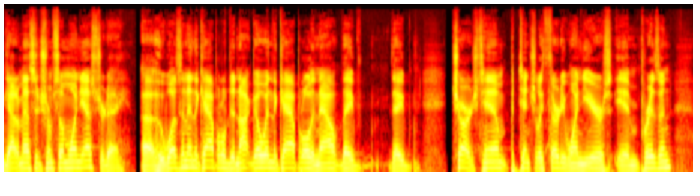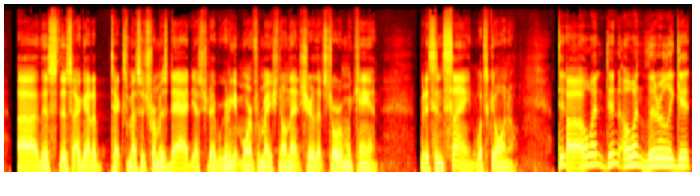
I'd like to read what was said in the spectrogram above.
got a message from someone yesterday uh, who wasn't in the Capitol, did not go in the Capitol, and now they've they've charged him potentially 31 years in prison. Uh, this this I got a text message from his dad yesterday. We're going to get more information on that and share that story when we can. But it's insane what's going on. Didn't uh, Owen didn't Owen literally get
